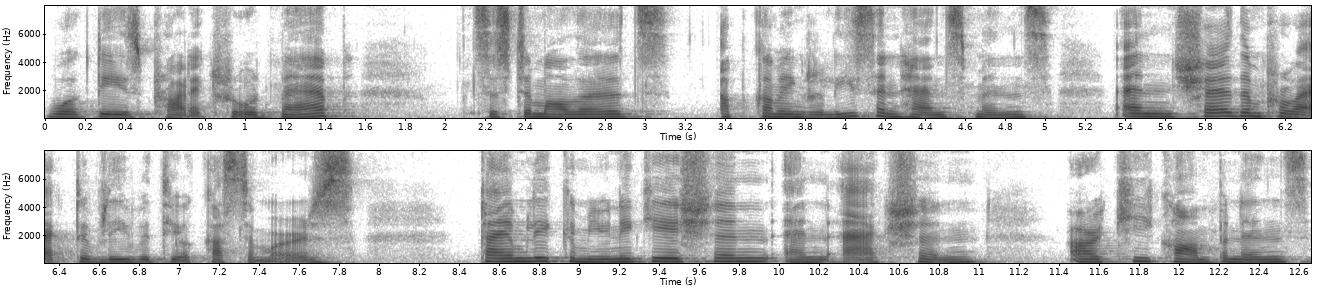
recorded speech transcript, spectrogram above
Workday's product roadmap, system alerts, upcoming release enhancements, and share them proactively with your customers. Timely communication and action are key components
